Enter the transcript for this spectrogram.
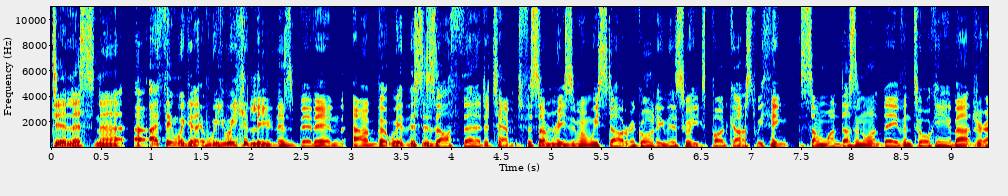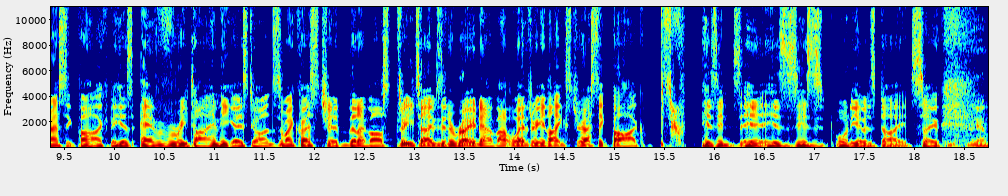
Dear listener, uh, I think we're gonna we, we could leave this bit in, um, but we, this is our third attempt. For some reason, when we start recording this week's podcast, we think someone doesn't want Daven talking about Jurassic Park because every time he goes to answer my question that I've asked three times in a row now about whether he likes Jurassic Park, his in- his his audio has died. So yeah.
